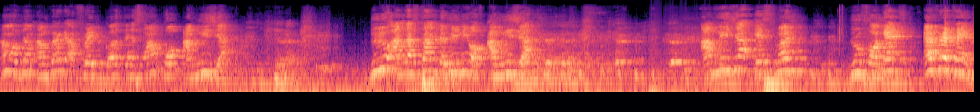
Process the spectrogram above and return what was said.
some of them I'm very afraid because there's one called amnesia. Do you understand the meaning of amnesia? amnesia is when you forget everything.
